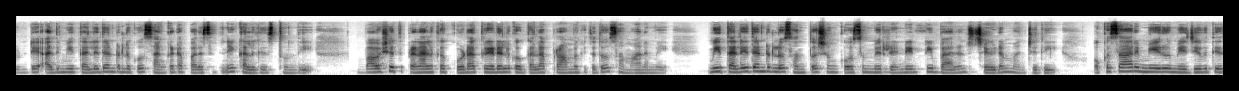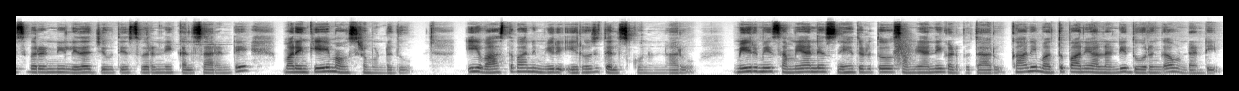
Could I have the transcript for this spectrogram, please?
ఉంటే అది మీ తల్లిదండ్రులకు సంకట పరిస్థితిని కలిగిస్తుంది. భవిష్యత్ ప్రణాళిక కూడా క్రీడలకు గల ప్రాముఖ్యతతో సమానమే. మీ తల్లిదండ్రులు సంతోషం కోసం మీరు రెండింటినీ బ్యాలెన్స్ చేయడం మంచిది. ఒకసారి మీరు మీ జీవితేశ్వరుణ్ణి లేదా జీవితేశ్వరుణ్ణి కలిశారంటే మరింకేం అవసరం ఉండదు. ఈ వాస్తవాన్ని మీరు ఈరోజు తెలుసుకోనున్నారు. మీరు మీ సమయాన్ని స్నేహితుడితో సమయాన్ని గడుపుతారు. కానీ మత్తుపానీయాల నుండి దూరంగా ఉండండి.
